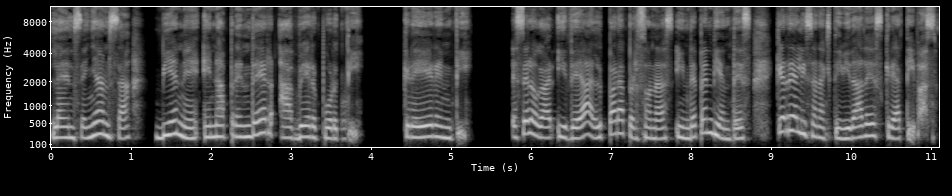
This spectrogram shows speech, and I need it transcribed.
La enseñanza viene en aprender a ver por ti, creer en ti. Es el hogar ideal para personas independientes que realizan actividades creativas.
